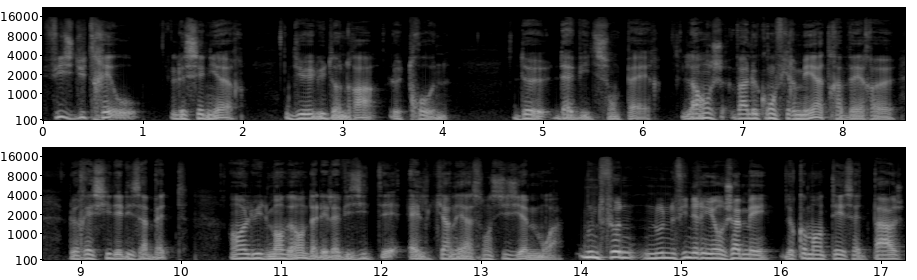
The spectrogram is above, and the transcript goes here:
Fils du Très-Haut, le Seigneur. Dieu lui donnera le trône de David, son père. L'ange va le confirmer à travers euh, le récit d'Élisabeth, en lui demandant d'aller la visiter, elle qui en est à son sixième mois. Nous ne, finirions jamais de commenter cette page,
